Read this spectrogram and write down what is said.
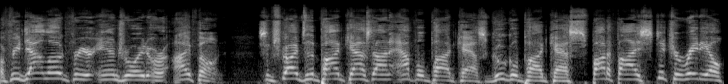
A free download for your Android or iPhone. Subscribe to the podcast on Apple Podcasts, Google Podcasts, Spotify, Stitcher Radio,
